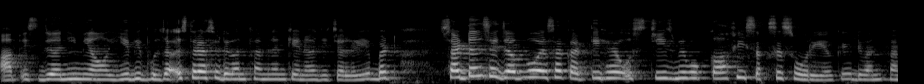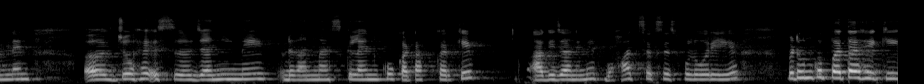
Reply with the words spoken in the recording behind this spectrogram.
आप इस जर्नी में आओ, ये भी भूल जाओ। इस तरह से डिवन फेमिनिन की एनर्जी चल रही है। बट सडन से जब वो ऐसा करती है, उस चीज़ में वो काफ़ी सक्सेस हो रही है ओके डिवन फेमिनिन जो है इस जर्नी में डिवाइन मैस्कुलिन को कट ऑफ़ करके आगे जाने में बहुत सक्सेसफुल हो रही है। बट उनको पता है कि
